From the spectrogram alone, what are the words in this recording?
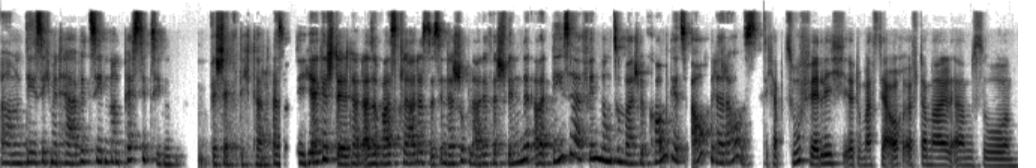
ähm, die sich mit Herbiziden und Pestiziden beschäftigt hat, also die hergestellt hat. Also war es klar, dass das in der Schublade verschwindet. Aber diese Erfindung zum Beispiel kommt jetzt auch wieder raus. Ich habe zufällig, äh, du machst ja auch öfter mal ähm, so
